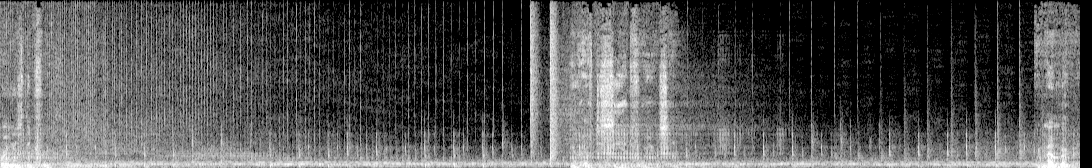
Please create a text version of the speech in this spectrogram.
All is the truth. You have to see it for yourself. Remember,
